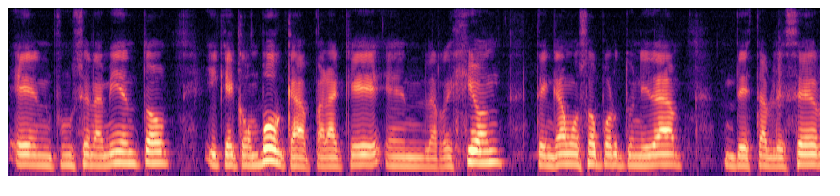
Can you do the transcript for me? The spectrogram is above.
en funcionamiento y que convoca para que en la región tengamos oportunidad de establecer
